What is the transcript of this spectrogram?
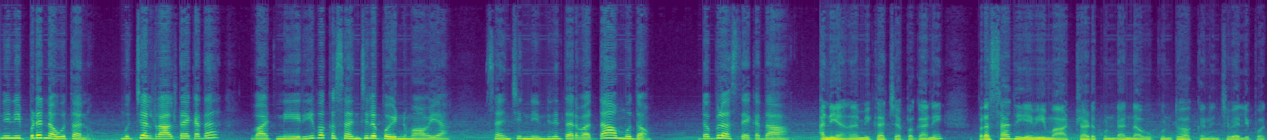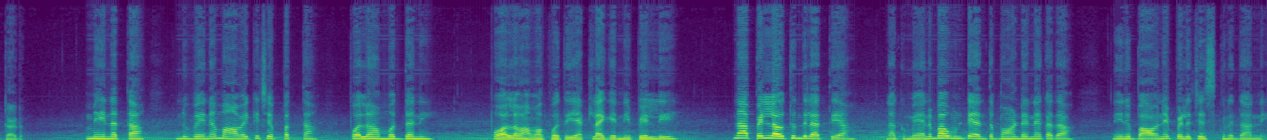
నేను ఇప్పుడే నవ్వుతాను. ముచ్చలు రాలుతాయి కదా వాటిని ఏరి ఒక సంచిలో పోయిండు మావయ్య. సంచి నిండిన తర్వాత అమ్ముదాం. డబ్బులు వస్తాయి కదా. అని అనామిక చెప్పగానే ప్రసాద్ ఏమీ మాట్లాడకుండా నవ్వుకుంటూ అక్కడి నుంచి వెళ్ళిపోతాడు. మేనత్త నువ్వైనా మావయ్యకి చెప్పత్తా. పొలం అమ్మొద్దని. పొలం అమ్మకపోతే ఎట్లాగే నీ పెళ్ళి? నా పెళ్ళి అవుతుంది అత్తయ్య. నాకు మేనబావ ఉంటే ఎంత బాగుండేనే కదా. నేను బావనే పెళ్ళి చేసుకునేదాన్ని.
